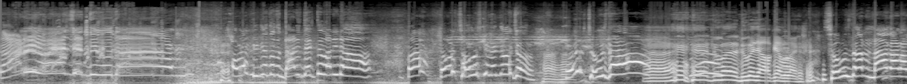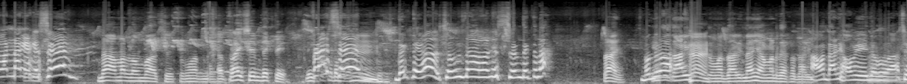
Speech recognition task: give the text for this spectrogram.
দাড়ি হয়েছে দীপুদার! আমরা ভিডিওতে তো দাড়ি দেখতে পারি না। হ্যাঁ? তোমরা সবুজ কে দেখতে পাচ্ছ? হ্যাঁ হ্যাঁ, সবুজ দা ঢুকে ঢুকে যাও ক্যামেরায় সবুজ দার নাক আর আমার নাক একে সেম না আমার লম্বা আছে তোমার না। প্রায় সেম দেখতে। প্রায় সেম দেখতে হ্যাঁ সবুজ দা আমাকে সেম দেখতে না? তাই? বন্ধুরা দাড়ি তোমার দাড়ি নাই আমার দেখো দাড়ি। আমার দাড়ি হবে এই দেখো আছে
